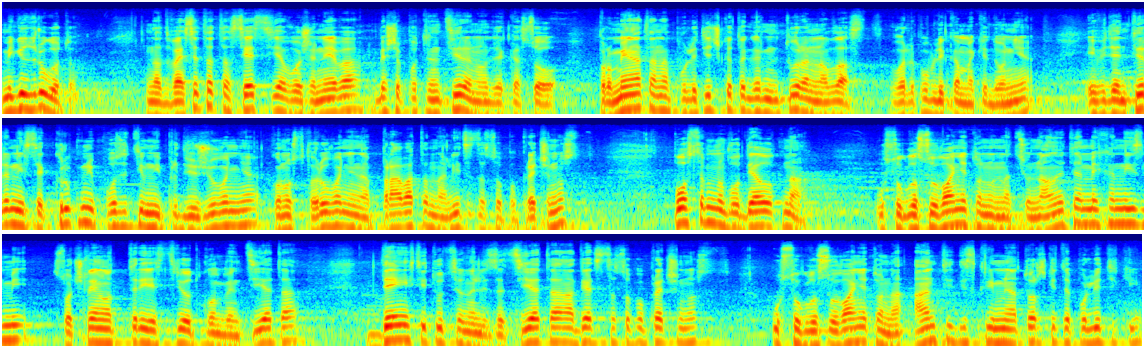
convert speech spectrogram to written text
Меѓу другото, На 20-та сесија во Женева беше потенцирано дека со промената на политичката гарнитура на власт во Република Македонија евидентирани се крупни позитивни придвижувања кон остварување на правата на лицата со попреченост, посебно во делот на усогласувањето на националните механизми со членот 33 од Конвенцијата, деинституционализацијата на децата со попреченост, усогласувањето на антидискриминаторските политики,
